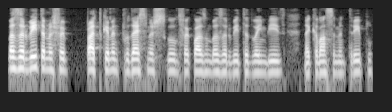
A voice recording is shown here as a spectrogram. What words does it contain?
buzzer mas foi praticamente por décimas segundo, foi quase um buzzer do Embiid, naquele lançamento triplo.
